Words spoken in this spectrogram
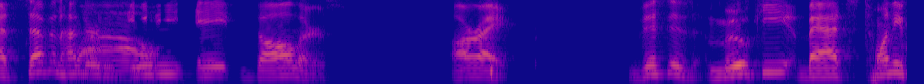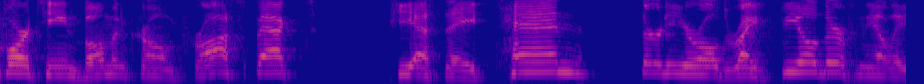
at $788. All right. This is Mookie Betts 2014 Bowman Chrome Prospect PSA 10. 30 year old right fielder from the LA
